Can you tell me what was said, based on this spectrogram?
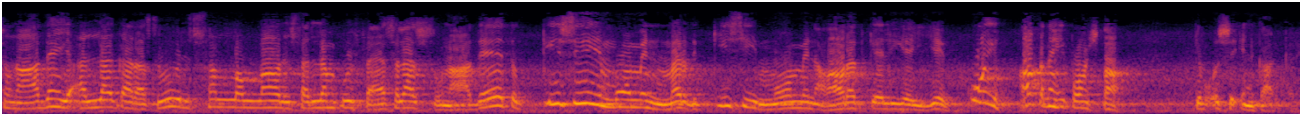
سنا دیں یا اللہ کا رسول صلی اللہ علیہ وسلم کو فیصلہ سنا دے تو کسی مومن مرد، کسی مومن عورت کے لیے یہ کوئی حق نہیں پہنچتا کہ وہ اس سے انکار کرے۔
